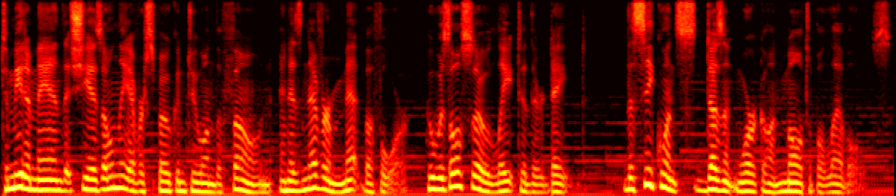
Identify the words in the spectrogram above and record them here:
to meet a man that she has only ever spoken to on the phone and has never met before, who was also late to their date? The sequence doesn't work on multiple levels.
